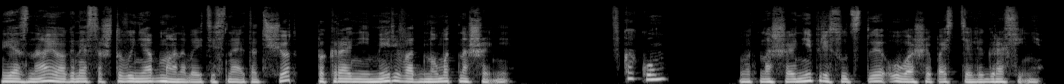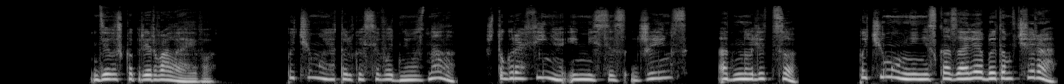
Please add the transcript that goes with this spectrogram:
«Я знаю, Агнеса, что вы не обманываетесь на этот счет, по крайней мере, в одном отношении». «В каком?» «В отношении присутствия у вашей постели графини». Девушка прервала его. «Почему я только сегодня узнала, что графиня и миссис Джеймс — одно лицо, Почему мне не сказали об этом вчера?»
